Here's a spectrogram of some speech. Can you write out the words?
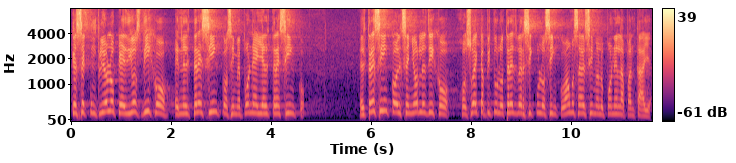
que se cumplió lo que Dios dijo en el 3.5, si me pone ahí el 3.5. El 3.5 el Señor les dijo, Josué capítulo 3 versículo 5, vamos a ver si me lo pone en la pantalla.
